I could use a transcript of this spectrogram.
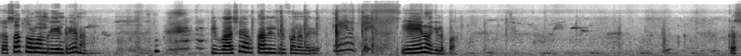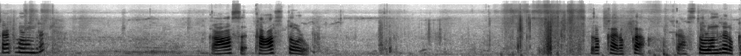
ಕಸ ತೋಳು ಅಂದ್ರೆ ಏನ್ರಿ ಅಣ್ಣ? ಈ ಭಾಷೆ ಅರ್ಥ ಆಗ್ಲಿಲ್ರಿಪ್ಪ ನನಗೆ. ಏನೂ ಆಗಿಲ್ಲಪ್ಪ. ಕಸ ತೋಳು ಅಂದ್ರೆ ಕಾಸು ಕಾಸು ತೋಳು. ರೊಕ್ಕ ರೊಕ್ಕ. ಕಾಸು ತೋಳು ಅಂದ್ರೆ ರೊಕ್ಕ.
